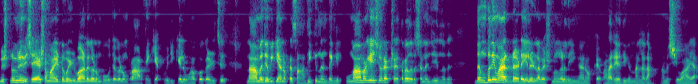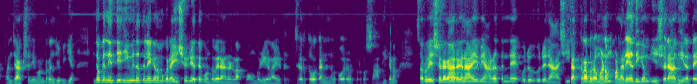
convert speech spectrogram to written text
വിഷ്ണുവിന് വിശേഷമായിട്ട് വഴിപാടുകളും പൂജകളും പ്രാർത്ഥിക്കുക. ഒരിക്കൽ ഊണൊക്കെ കഴിച്ച് നാമജപിക്കാനൊക്കെ സാധിക്കുന്നുണ്ടെങ്കിൽ ഉമാമഹേശ്വര ക്ഷേത്ര ദർശനം ചെയ്യുന്നത് ദമ്പതിമാരുടെ ഇടയിലുള്ള വിഷമങ്ങൾ നീങ്ങാനൊക്കെ വളരെയധികം നല്ലതാണ്. നമശിവായ പഞ്ചാക്ഷരി മന്ത്രം ജപിക്കുക. ഇതൊക്കെ നിത്യജീവിതത്തിലേക്ക് നമുക്കൊരു ഐശ്വര്യത്തെ കൊണ്ടുവരാനുള്ള പോംവഴികളായിട്ട് ചേർത്ത് വെക്കാൻ നിങ്ങൾക്ക് ഓരോരുത്തർക്കും സാധിക്കണം. സർവേശ്വരകാരകനായ വ്യാഴത്തിന്റെ ഒരു ഒരു രാശി ചക്രഭ്രമണം വളരെയധികം ഈശ്വരാധീനത്തെ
